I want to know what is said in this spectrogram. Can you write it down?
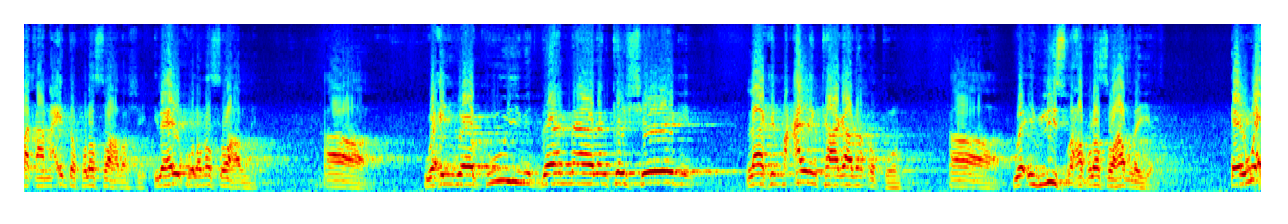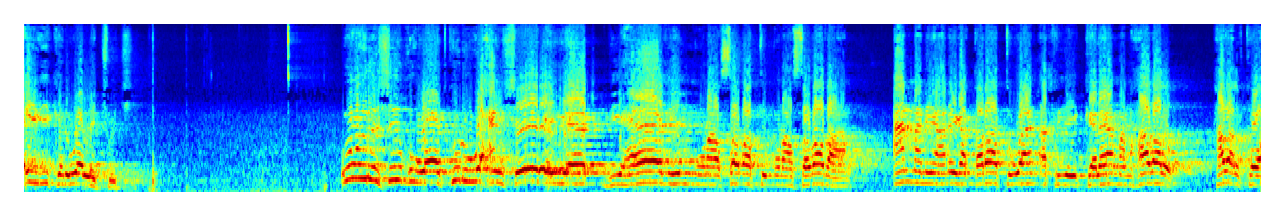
naqaana cidda kula soo hadashay. Ilaahay kulama soo hadlay waxay waa kuu yimid been ma aadan ka sheegin. Laakiin macallinkaagaadan oqoon waa ibliis waxaa kula soo hadlaya. Ee waxyigii kale waa la joojiyey. Wuxuu yidhi shiiku waadkuru waxaan sheegayaa bi haadihi munaasabati munaasabadan annanii aniga qara'tu waan akhriyey kalaaman hadal hadalkoo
